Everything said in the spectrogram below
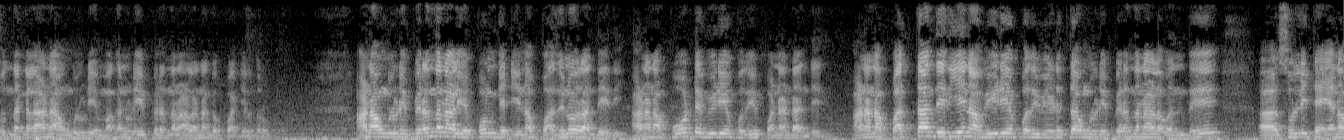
சொந்தங்களான அவங்களுடைய மகனுடைய பிறந்த நாளை நாங்கள் பகிர்ந்துருப்போம். ஆனால் அவங்களுடைய பிறந்த நாள் எப்போன்னு கேட்டிங்கன்னா பதினோராம் தேதி. ஆனால் நான் போட்ட வீடியோ பதிவு பன்னெண்டாம் தேதி. ஆனால் நான் பத்தாம் தேதியே நான் வீடியோ பதிவு எடுத்து அவங்களுடைய பிறந்த நாளை வந்து சொல்லிட்டேன். ஏன்னா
